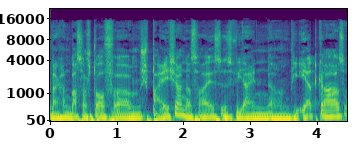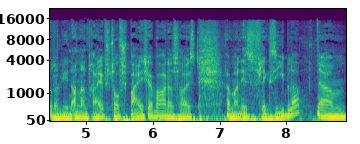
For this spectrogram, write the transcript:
man kann Wasserstoff ähm, speichern, das heißt, es ist wie ein ähm, wie wie Erdgas oder wie einen anderen Treibstoff speicherbar. Das heißt, man ist flexibler. Ähm,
